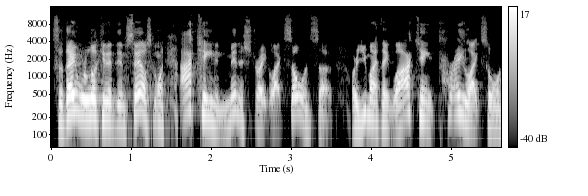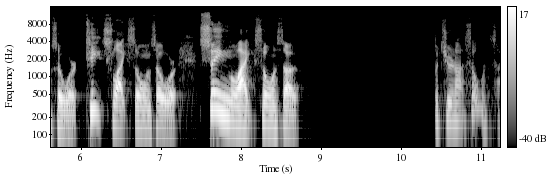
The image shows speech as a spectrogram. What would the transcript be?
So they were looking at themselves going, I can't administrate like so and so. Or you might think, well, I can't pray like so and so, or teach like so and so, or sing like so and so. But you're not so and so.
